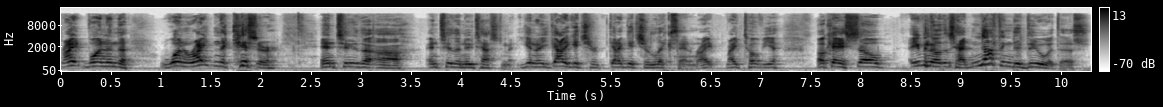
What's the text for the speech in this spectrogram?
right one in the one right in the kisser into the uh, into the New Testament. You know, you got to get your got to get your licks in, right? Right, Tovia. Okay, so even though this had nothing to do with this,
